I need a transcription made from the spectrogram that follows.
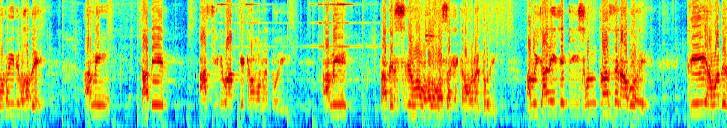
গভীরভাবে আমি তাদের আশীর্বাদকে কামনা করি। আমি তাদের স্নেহ ভালোবাসাকে কামনা করি। আমি জানি যে কি সন্ত্রাসের আবহে, কি আমাদের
